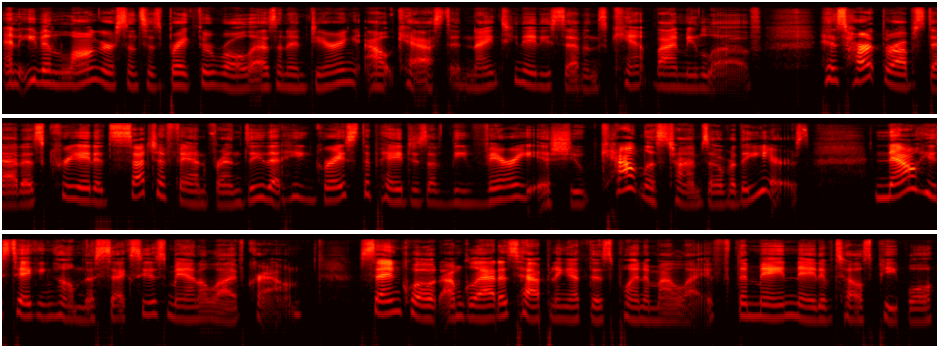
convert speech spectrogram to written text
and even longer since his breakthrough role as an endearing outcast in 1987's Can't Buy Me Love. His heartthrob status created such a fan frenzy that he graced the pages of the very issue countless times over the years. Now he's taking home the sexiest man alive crown. Saying, quote, I'm glad it's happening at this point in my life, the Maine native tells people.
